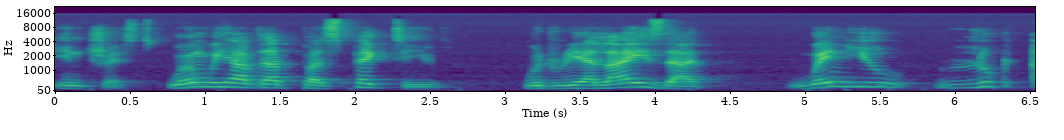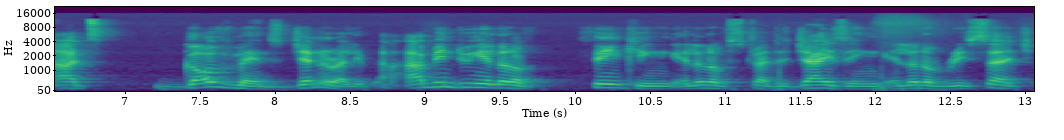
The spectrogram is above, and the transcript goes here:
interest. When we have that perspective, would realize that when you look at governments generally, I've been doing a lot of thinking, a lot of strategizing, a lot of research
